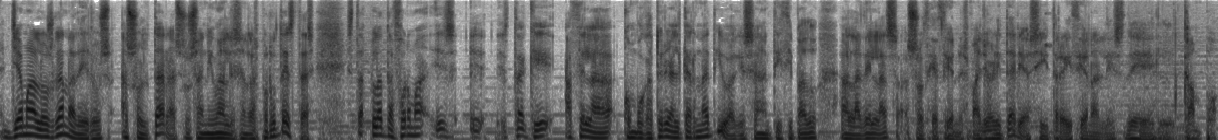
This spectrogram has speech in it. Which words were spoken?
llama a los ganaderos a soltar a sus animales en las protestas. Esta plataforma es eh, esta que hace la convocatoria alternativa que se ha anticipado a la de las asociaciones mayoritarias y tradicionales del campo.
